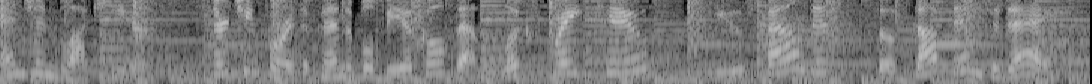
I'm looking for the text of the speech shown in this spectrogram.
engine block heater. Searching for a dependable vehicle that looks great too? You found it, so stop in today.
